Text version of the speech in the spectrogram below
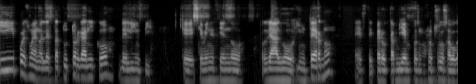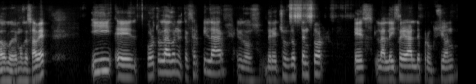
y pues bueno, el Estatuto Orgánico del INPI, que, que viene siendo pues, algo interno, este, pero también pues nosotros los abogados lo debemos de saber. Y eh, por otro lado, en el tercer pilar, en los derechos de obtentor, es la Ley Federal de Producción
